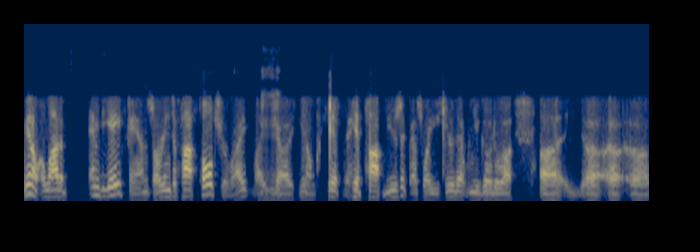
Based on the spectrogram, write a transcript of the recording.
you know a lot of NBA fans are into pop culture, right? Like mm-hmm. uh, you know, hip hip hop music. That's why you hear that when you go to a uh, a, a,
